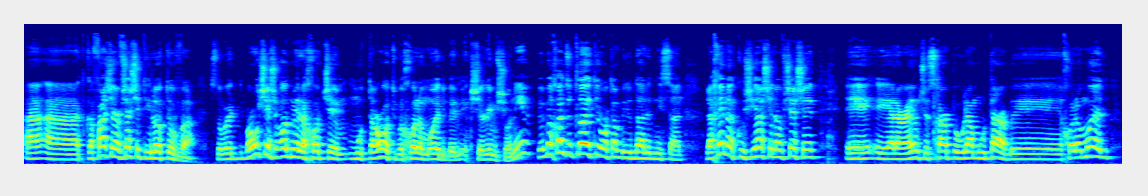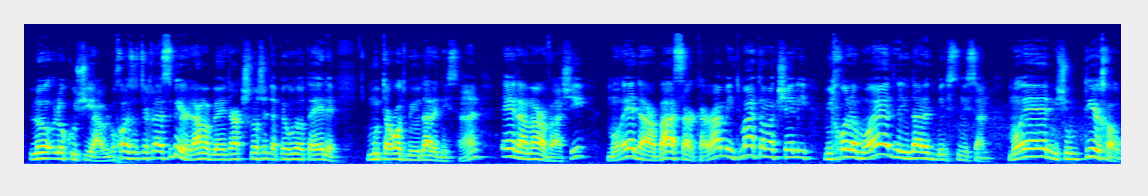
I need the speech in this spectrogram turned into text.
ההתקפה של רב ששת היא לא טובה. זאת אומרת, ברור שיש עוד מלאכות שהן מותרות בחול המועד בהקשרים שונים, ובכל זאת לא התירו אותן בי"ד ניסן. לכן הקושייה של רב ששת אה, אה, על הרעיון ששכר פעולה מותר בחול המועד לא, לא קושייה, אבל בכל זאת צריך להסביר למה באמת רק שלושת הפעולות האלה מותרות בי"ד ניסן, אלא אמר רב אשי, מועד הארבע עשר קרמית, מה אתה מקשה לי מחול המועד לי"ד ניסן? מועד משום תירחה הוא,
